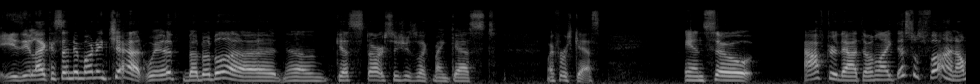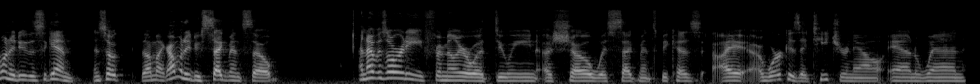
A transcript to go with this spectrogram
Easy like a Sunday morning chat with blah blah blah um, guest star. So she was like my guest, my first guest, and so after that, though, I'm like, this was fun. I want to do this again, and so I'm like, I'm going to do segments though. And I was already familiar with doing a show with segments because I, I work as a teacher now, and when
